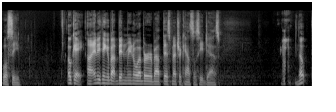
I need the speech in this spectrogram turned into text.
we'll see. Okay, uh, anything about Ben Reno Weber about this Metro Council seat, Jazz? Nope.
